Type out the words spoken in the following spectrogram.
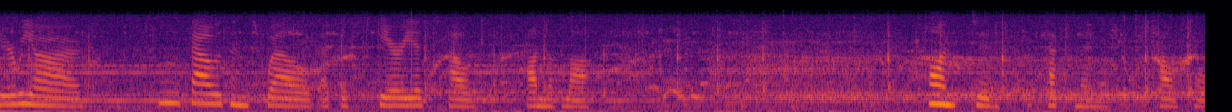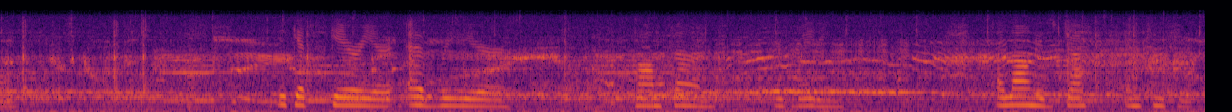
Here we are, 2012, at the scariest house on the block. Haunted Hekman household. It gets scarier every year. Tom Thumb is waiting, along as Just and Peaches.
